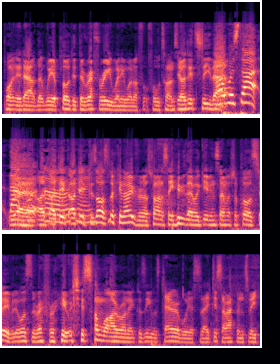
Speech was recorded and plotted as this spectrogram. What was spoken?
pointed out that we applauded the referee when he went off at full time. See, I did see that. oh, was that that? yeah, I, I oh, did. I did because I was looking over and I was trying to see who they were giving so much applause to, but it was the referee, which is somewhat ironic because he was terrible yesterday. Just so happened to be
